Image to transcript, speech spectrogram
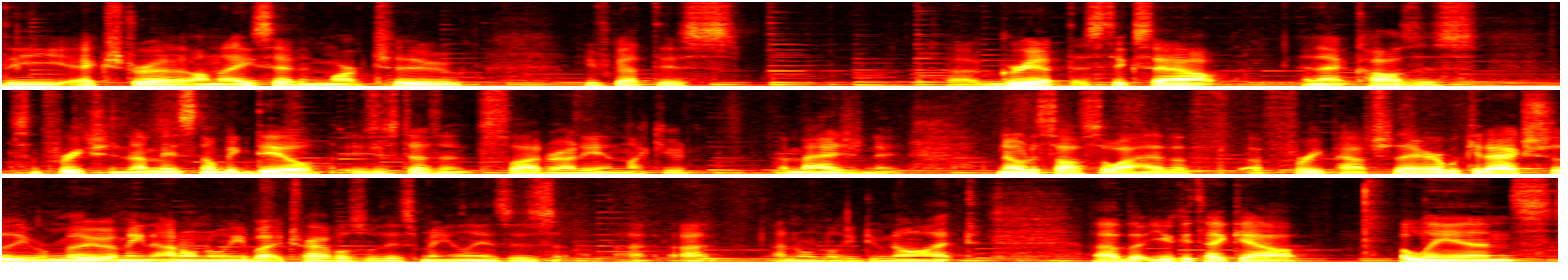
the extra on the A7 Mark II, you've got this uh, grip that sticks out and that causes some friction. I mean, it's no big deal. It just doesn't slide right in like you'd imagine it. Notice also I have a, a free pouch there. We could actually remove, I mean, I don't know anybody travels with this many lenses. I, I, I normally do not. Uh, but you could take out a lens,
